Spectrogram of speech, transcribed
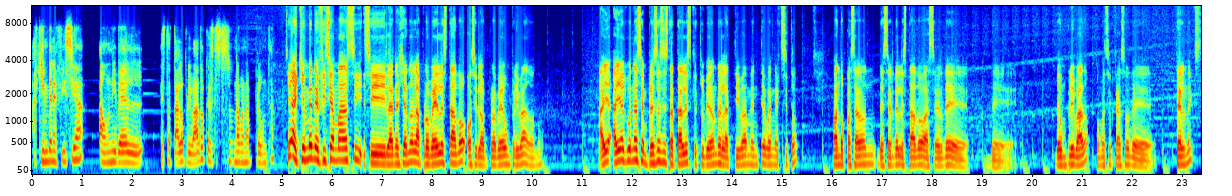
¿a quién beneficia a un nivel estatal o privado? ¿Crees que es una buena pregunta? Sí, ¿a quién beneficia más si, si la energía no la provee el Estado o si la provee un privado, no? Hay, hay, algunas empresas estatales que tuvieron relativamente buen éxito cuando pasaron de ser del Estado a ser de, de, de un privado, como es el caso de Telmex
